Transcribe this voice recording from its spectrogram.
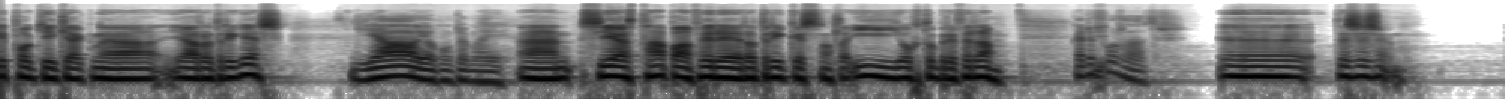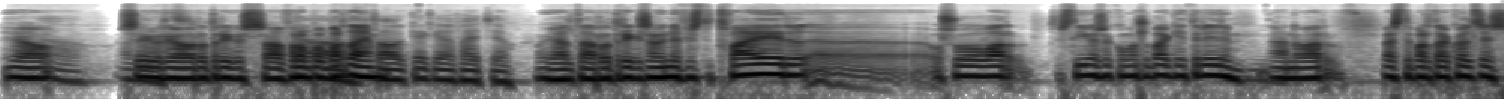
iPoki gegn uh, Já Rodríguez. Já, ég var búin að glemma því. En síðast tapaði hann fyrir Rodríguez náttúrulega í oktobri fyrra. Hvernig fór það aftur? uh, decision. Já, sigur hjá Rodríguez að frábæða Það já. Og ég held að Rodríguez að vinna fyrstu tvær uh, og svo var Stevens að koma alltaf baki í þriði en var besti bardagi kvöldsins,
